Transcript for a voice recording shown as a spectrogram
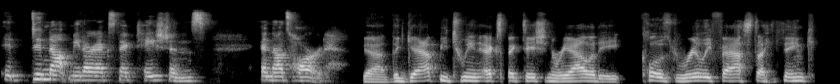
it did not meet our expectations. And that's hard. Yeah, the gap between expectation and reality closed really fast. I think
